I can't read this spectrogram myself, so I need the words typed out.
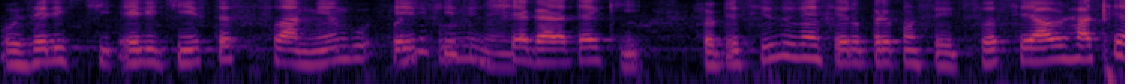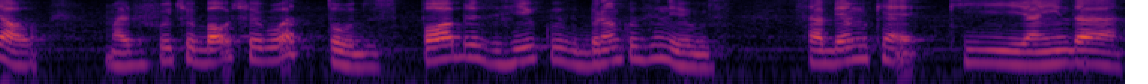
os elitistas Flamengo Foi e difícil Fluminense. de chegar até aqui. Foi preciso vencer o preconceito social e racial, mas o futebol chegou a todos, pobres, ricos, brancos e negros. Sabemos que, é, que ainda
